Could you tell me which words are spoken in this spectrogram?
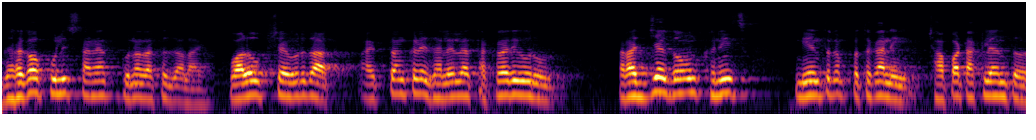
घरगाव पोलीस ठाण्यात गुन्हा दाखल झाला आहे. वाळू उपशाविरोधात आयुक्तांकडे झालेल्या तक्रारीवरून राज्य गौण खनिज नियंत्रण पथकाने छापा टाकल्यानंतर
